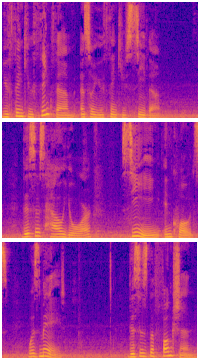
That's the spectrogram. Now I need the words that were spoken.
You think you think them, and so you think you see them. This is how your seeing, in quotes, was made. This is the function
